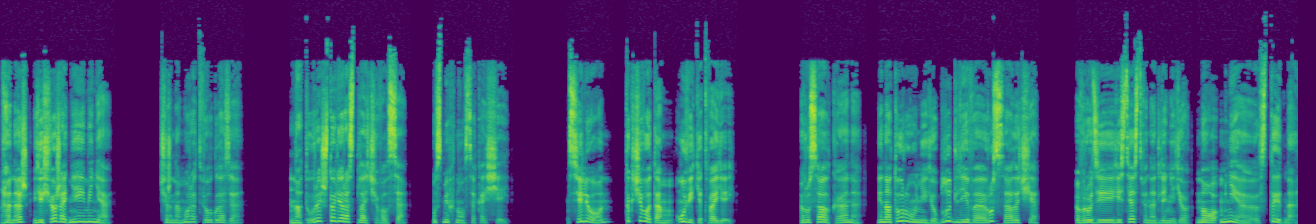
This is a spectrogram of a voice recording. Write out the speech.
Она ж ещё жаднее меня». Черномор отвёл глаза. «Натурой, что ли, расплачивался?» — усмехнулся Кощей. «Силён. Так чего там у Вики твоей?» «Русалка она, и натура у неё блудливая, русалочья. Вроде естественно для неё, но мне стыдно».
